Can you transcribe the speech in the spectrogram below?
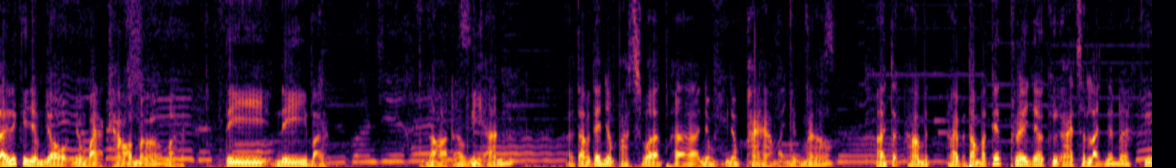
ឡូវនេះគឺខ្ញុំយកខ្ញុំវាយ account មកបាទទីនេះបាទ .vn ហើយតាមទៀតខ្ញុំ password ខ្ញុំខ្ញុំផាសអាបាញ់ហ្នឹងមក ហហើយហើយបន្តមកទៀត player គឺអាច select ណាណាគឺ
